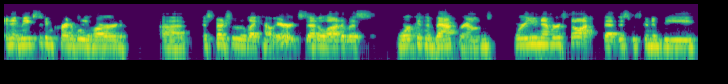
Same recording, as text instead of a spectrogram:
And it makes it incredibly hard uh, especially like how Eric said, a lot of us work in the background where you never thought that this was going to be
